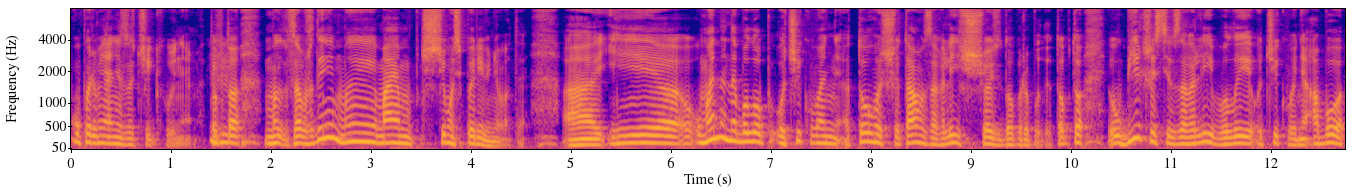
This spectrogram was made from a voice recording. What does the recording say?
у порівнянні з очікуваннями. Тобто, ми завжди ми маємо з чимось порівнювати. І у мене не було б очікувань того, що там взагалі щось добре буде. Тобто, у більшості взагалі були очікування або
